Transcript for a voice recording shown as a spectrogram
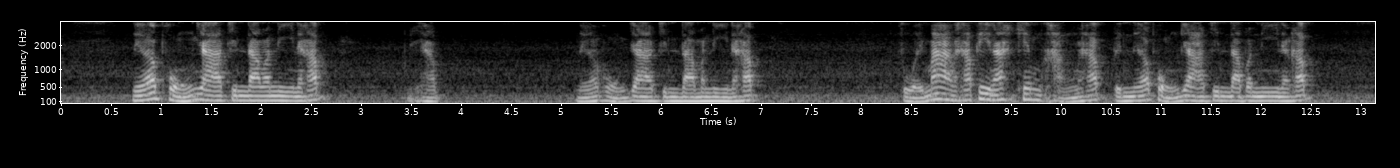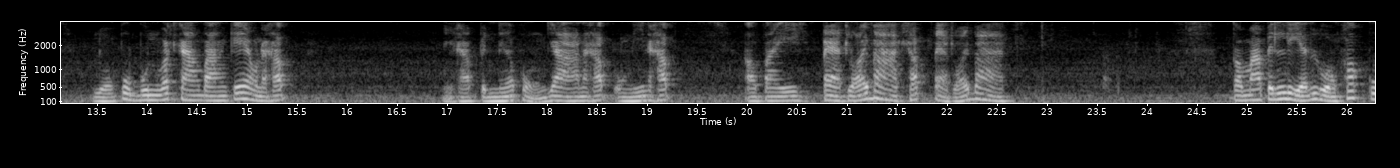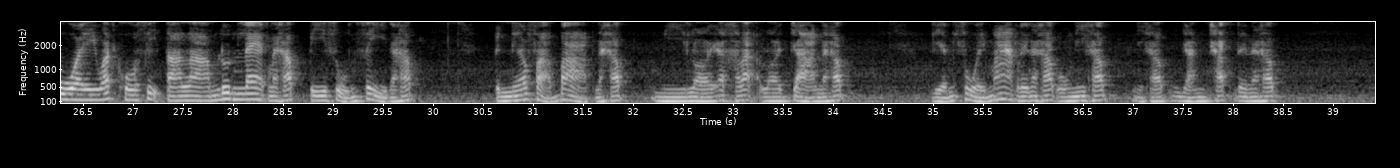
เนื้อผงยาจินดามณีนะครับนี่ครับ เนื้อผงยาจินดามณีนะครับ สวยมากนะครับ พี่นะเข้มขังนะครับ เป็นเนื้อผงยาจินดามณีนะครับ หลวงปู่บุญวัดกลางบางแก้วนะครับนี่ครับ เป็นเนื้อผงยานะครับ องค์นี้นะครับ เอาไปแปดร้อยบาทครับแปดร้อยบาท ต่อมาเป็นเหรียญหลวงพ่อกลวย วัดโคสิตารามรุ่นแรกนะครับ ปีศูนย์สี่นะครับ เป็นเนื้อฝาบาทนะครับ มีรอยอักขระรอยจานนะครับ เหรียญสวยมากเลยนะครับ องค์นี้ครับนี่ครับ ยันชัดเลยนะครับ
